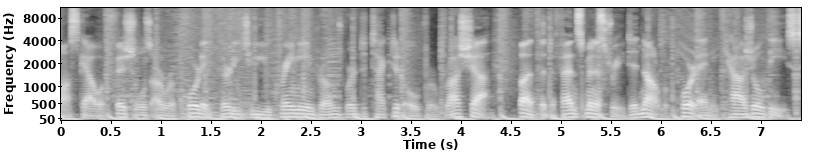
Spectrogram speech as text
Moscow officials are reporting 32 Ukrainian drones were detected over Russia. But the defense ministry did not report any casualties.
